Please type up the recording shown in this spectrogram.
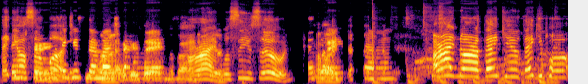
Thank, Thank you all so much. Thank you so much. Have a great day. Bye-bye. All right, we'll see you soon. Bye. All right, Nora. Thank you. Thank you, Paul.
